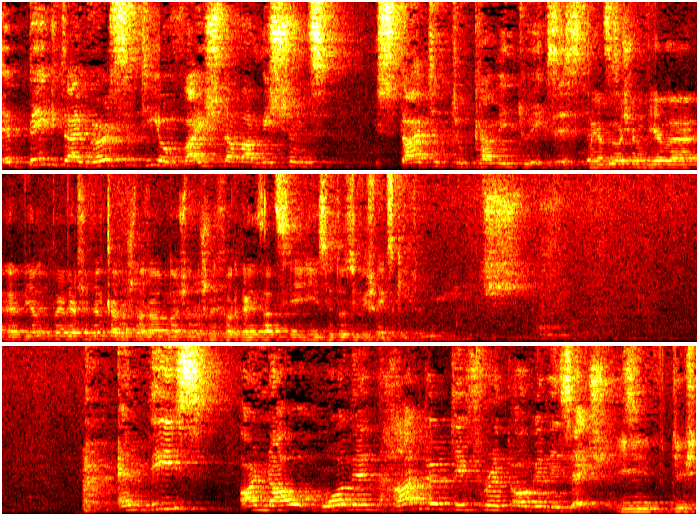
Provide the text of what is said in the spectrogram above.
a big diversity of Vaishnava missions pojawiło się wiele, y, wiele, pojawiła się wielka różnorodność różnych organizacji i instytucji wisznickich. And these are now more than 100 different organizations. I dziś,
